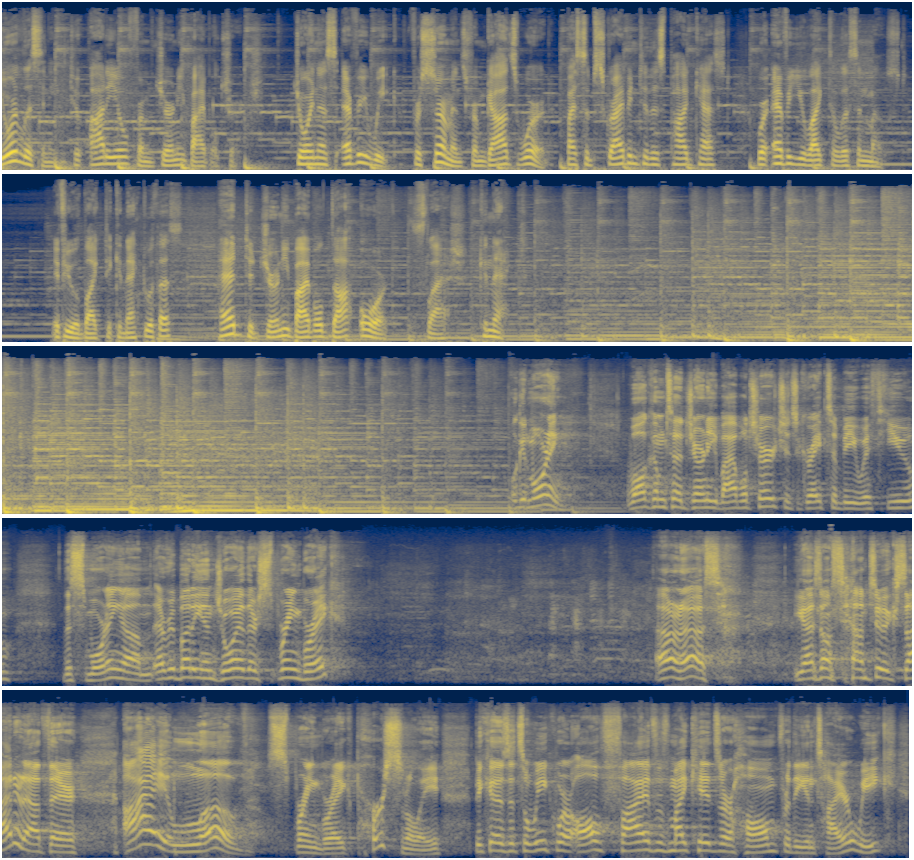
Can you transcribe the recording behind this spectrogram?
You're listening to audio from Journey Bible Church. Join us every week for sermons from God's Word by subscribing to this podcast wherever you like to listen most. If you would like to connect with us, head to journeybible.org/connect. Well, good morning. Welcome to Journey Bible Church. It's great to be with you this morning. Um, everybody enjoy their spring break? I don't know. You guys don't sound too excited out there. I love spring break personally because it's a week where all five of my kids are home for the entire week.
